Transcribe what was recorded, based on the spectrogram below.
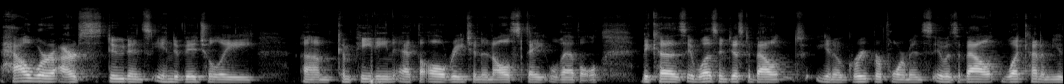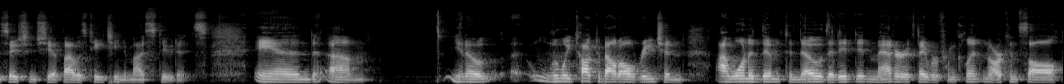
How were our students individually um, competing at the all region and all state level? Because it wasn't just about you know group performance; it was about what kind of musicianship I was teaching to my students, and um, you know, when we talked about all region, I wanted them to know that it didn't matter if they were from Clinton, Arkansas,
